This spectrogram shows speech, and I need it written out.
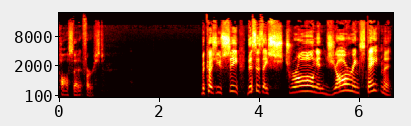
Paul said it first. Because you see, this is a strong and jarring statement.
